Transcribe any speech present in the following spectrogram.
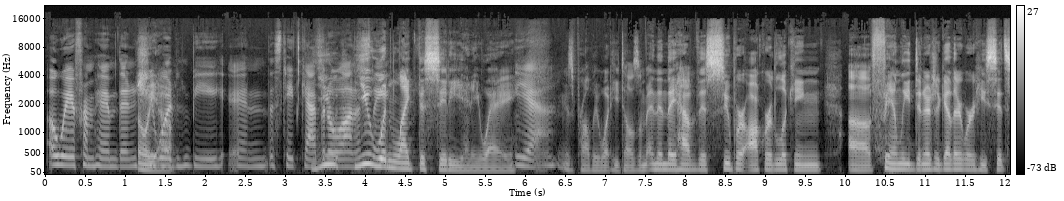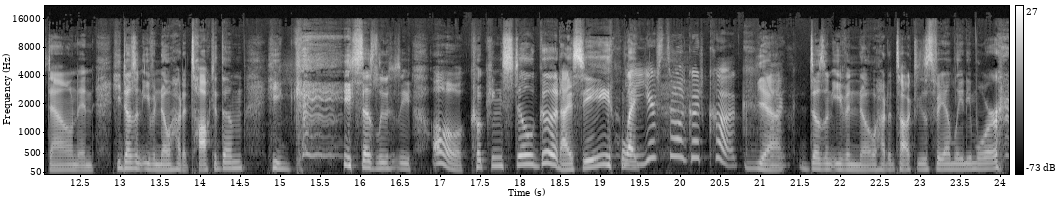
away from him than she Oh, yeah. would be in the state capital, you, honestly. you wouldn't like this city anyway. Yeah. is probably what he tells them. And then they have this super awkward looking uh, family dinner together where he sits down and he doesn't even know how to talk to them. He he says Lucy, "Oh, cooking's still good. I see." Like, Like you're still a good cook. yeah, doesn't even know how to talk to his family anymore.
